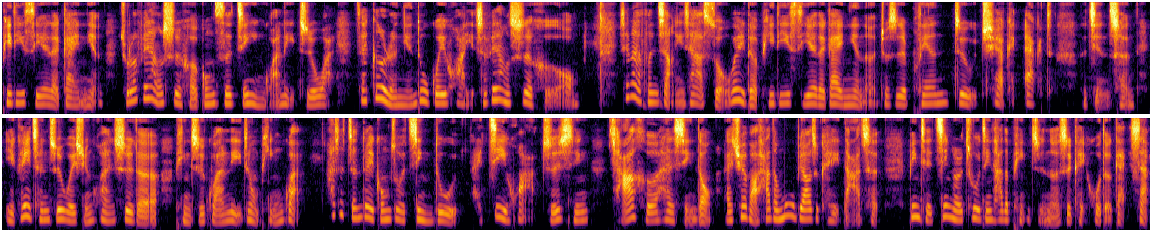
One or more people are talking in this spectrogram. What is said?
PDCA 的概念，除了非常适合公司经营管理之外，在个人年度规划也是非常适合哦。先来分享一下所谓的 PDCA 的概念呢，就是 Plan、Do、Check、Act 的简称，也可以称之为循环式的品质管理这种品管。它是针对工作进度来计划、执行、查核和行动，来确保它的目标是可以达成，并且进而促进它的品质呢是可以获得改善。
